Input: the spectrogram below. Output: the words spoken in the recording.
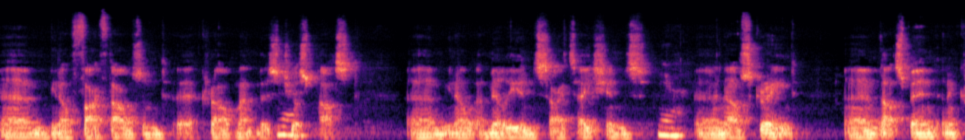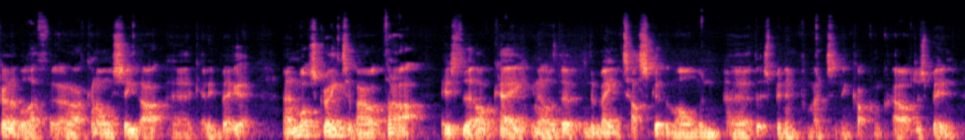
Um, you know, five thousand uh, crowd members Yeah. just passed. Um, you know, a million citations Yeah, uh, now screened. Um, that's been an incredible effort, and I can only see that uh, getting bigger. And what's great about that is that okay, you know, the, the main task at the moment uh, that's been implemented in Cochrane Crowd has been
